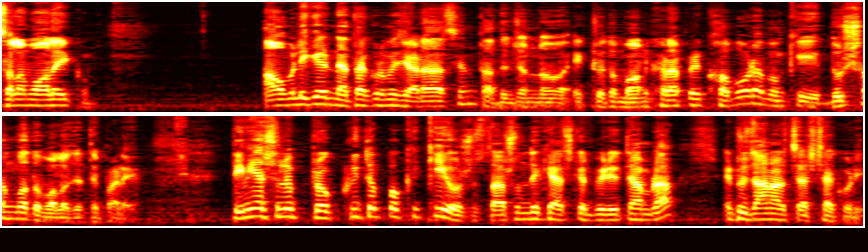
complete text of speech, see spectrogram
সালামু আলাইকুম। আওয়ামী লীগের নেতাকর্মী যারা আছেন, তাদের জন্য একটু তো মন খারাপের খবর এবং কি দুঃসঙ্গত বলা যেতে পারে। তিনি আসলে প্রকৃতপক্ষে কি অসুস্থ? আসুন দেখি আজকের ভিডিওতে আমরা একটু জানার চেষ্টা করি।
